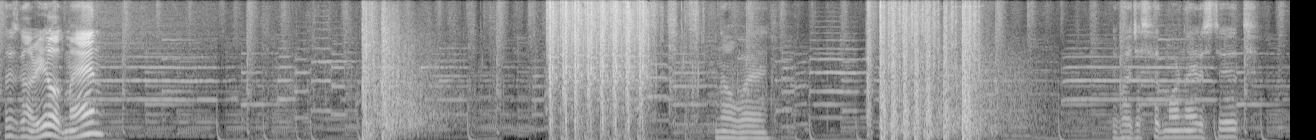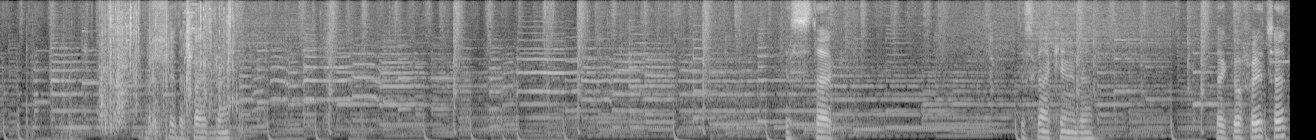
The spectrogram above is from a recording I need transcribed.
He's gonna reload, man. No way. If I just had more nades to it. Oh shit, I tried, bro. It's stuck. It's gonna kill me though. Should I go for it, Chad?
